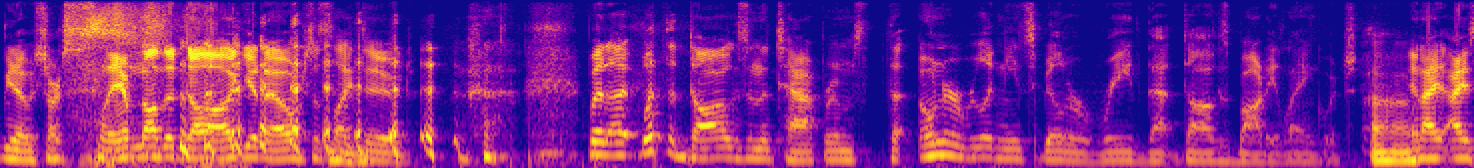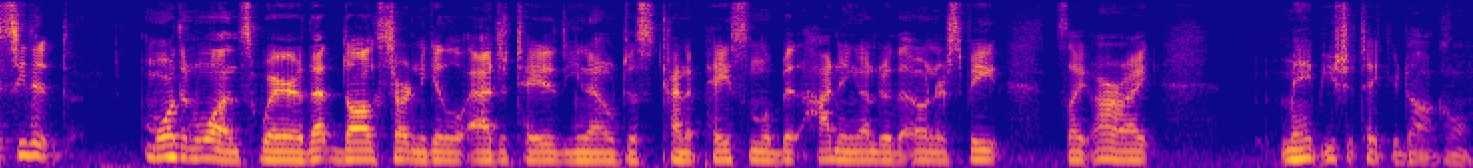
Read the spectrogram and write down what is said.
you know, he starts slamming on the dog, you know, it's just like, dude. but uh, with the dogs in the tap rooms, the owner really needs to be able to read that dog's body language. And I, I've seen it more than once where that dog's starting to get a little agitated, you know, just kind of pacing a little bit, hiding under the owner's feet. It's like, all right, maybe you should take your dog home.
